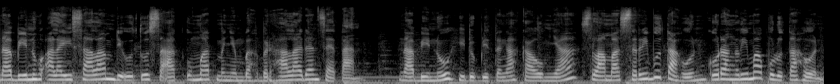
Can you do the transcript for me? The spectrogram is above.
Nabi Nuh alaihissalam diutus saat umat menyembah berhala dan setan. Nabi Nuh hidup di tengah kaumnya selama seribu tahun kurang 50 tahun.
